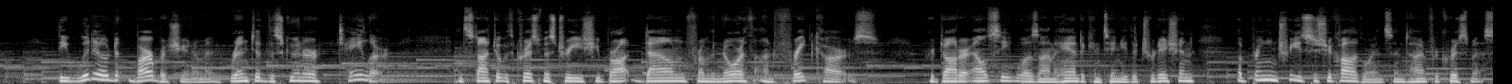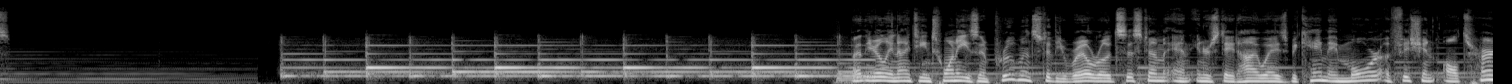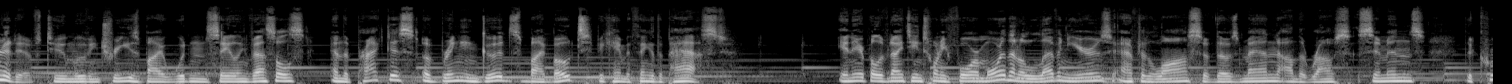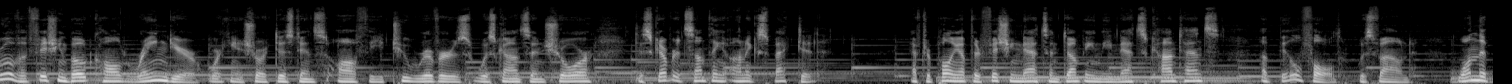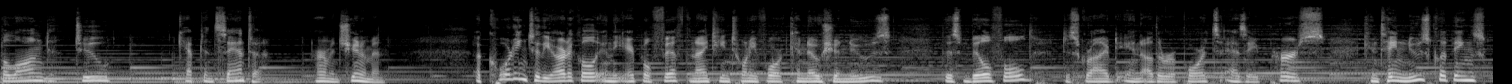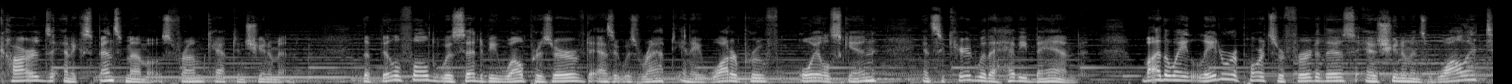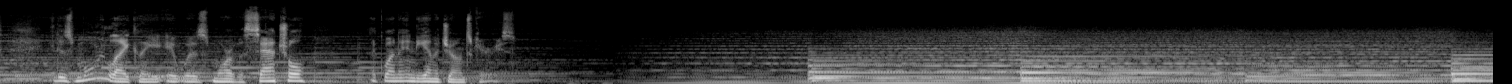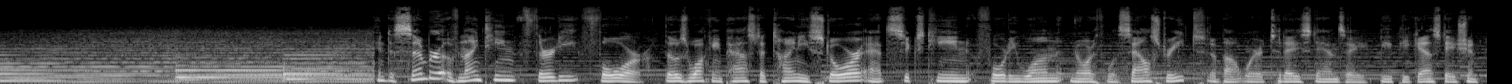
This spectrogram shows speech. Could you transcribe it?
the widowed Barbara Schuenemann rented the schooner Taylor and stocked it with Christmas trees she brought down from the north on freight cars. Her daughter Elsie was on hand to continue the tradition of bringing trees to Chicagoans in time for Christmas. By the early 1920s, improvements to the railroad system and interstate highways became a more efficient alternative to moving trees by wooden sailing vessels, and the practice of bringing goods by boat became a thing of the past. In April of 1924, more than 11 years after the loss of those men on the Rouse Simmons, the crew of a fishing boat called Reindeer, working a short distance off the Two Rivers, Wisconsin shore, discovered something unexpected. After pulling up their fishing nets and dumping the net's contents, a billfold was found, one that belonged to Captain Santa, Herman Schuenemann. According to the article in the April 5th, 1924 Kenosha News, this billfold, described in other reports as a purse, contained news clippings, cards, and expense memos from Captain Schuenemann. The billfold was said to be well preserved as it was wrapped in a waterproof oilskin and secured with a heavy band. By the way, later reports refer to this as Schuenemann's wallet. It is more likely it was more of a satchel, like one Indiana Jones carries. December of 1934, those walking past a tiny store at 1641 North LaSalle Street, about where today stands a BP gas station,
